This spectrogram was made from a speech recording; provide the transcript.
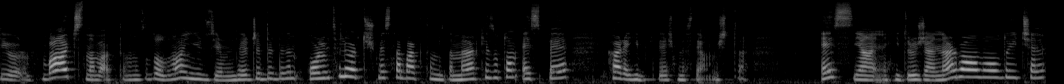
diyorum. Bağ açısına baktığımızda da o zaman 120 derecedir dedim. Orbital örtüşmesine baktığımızda merkez atom SP kare hibritleşmesi yapmıştı. S yani hidrojenler bağlı olduğu için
